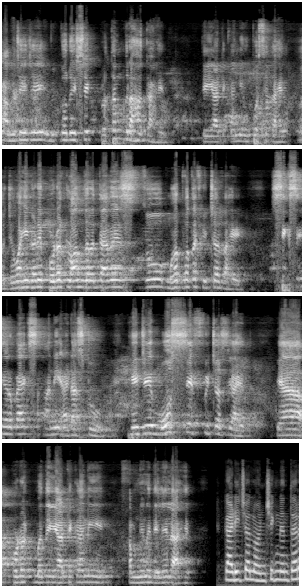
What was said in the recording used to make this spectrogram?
आमचे जे विक्टोरियसचे प्रथम ग्राहक आहेत ते या ठिकाणी उपस्थित आहेत. जेव्हा ही गाडी प्रोडक्ट लॉन्च झालं त्यावेळेस जो महत्त्वाचा फीचर आहे सिक्स एअरबॅग्स आणि ॲडास टू हे जे मोस्ट सेफ फीचर्स जे आहेत या प्रोडक्टमध्ये या ठिकाणी कंपनीने दिलेले आहेत. गाडीच्या लॉन्चिंग नंतर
